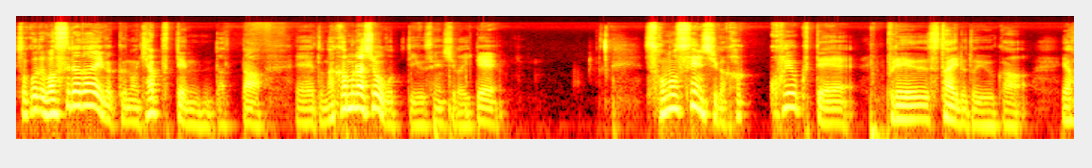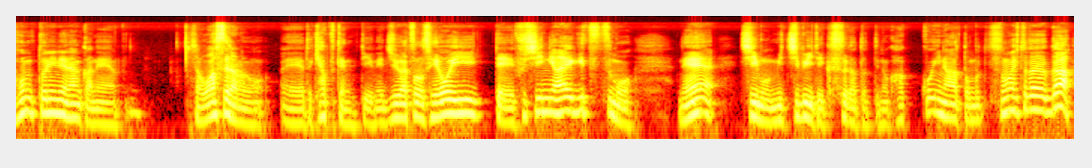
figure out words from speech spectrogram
そこで早稲田大学のキャプテンだった、えー、と中村翔吾っていう選手がいてその選手がかっこよくてプレースタイルというかいや本当にねなんかねその早稲田の、えー、とキャプテンっていうね重圧を背負いって不審にあえぎつつもねチームを導いていく姿っていうのがかっこいいなと思ってその人が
